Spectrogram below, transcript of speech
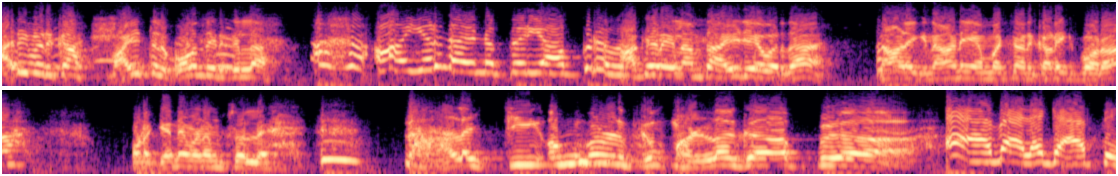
அறிவு இருக்கா? வயித்துல குழந்தை இருக்குல்ல. என்ன பெரிய அக்குறம் அக்கறை இல்லாம ஐடியா வருதா? நாளைக்கு நானே என் மச்சான் கடைக்கு போறான் உனக்கு என்ன வேணும்னு சொல்லு. நாளைக்கு உங்களுக்கு மல்லகாப்பு வேலை கேப்பி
